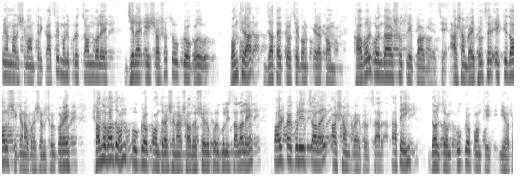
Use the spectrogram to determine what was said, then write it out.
মিয়ানমার সীমান্তের কাছে মণিপুরের চন্দলে জেলায় এই সশস্ত্র উগ্র পন্থীরা যাতায়াত করছে। এবং এরকম খবর গোয়েন্দা সূত্রে পাওয়া গিয়েছে। আসাম রাইফেলসের একটি দল সেখানে অপারেশন শুরু করে। সন্দেহভাজন উগ্র পন্থীরা সেনার সদস্যের উপর গুলি চালালে পাল্টা গুলি চালায় আসাম রাইফেলস। আর তাতেই দশজন উগ্রপন্থী নিহত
